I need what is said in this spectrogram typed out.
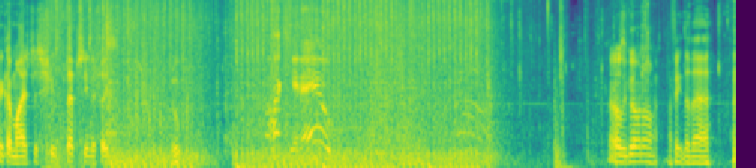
think I might just shoot Pepsi in the face. Oop. Fucking hell. How's it going on? I think they're there.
